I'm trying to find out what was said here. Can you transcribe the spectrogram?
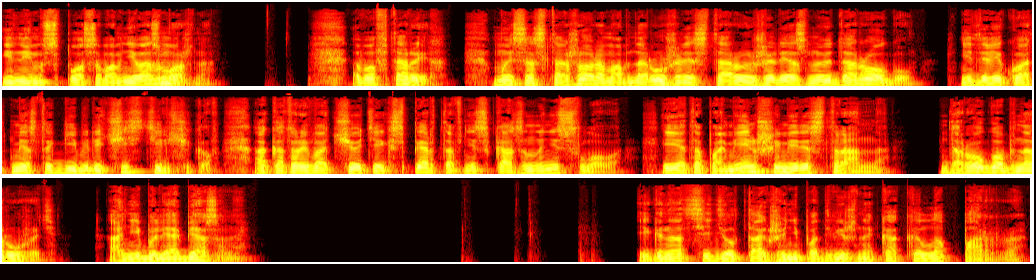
иным способом невозможно. Во-вторых, мы со стажером обнаружили старую железную дорогу недалеко от места гибели чистильщиков, о которой в отчете экспертов не сказано ни слова. И это по меньшей мере странно дорогу обнаружить они были обязаны. Игнат сидел так же неподвижно, как и Лапарра,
